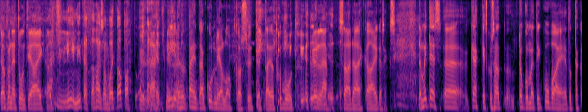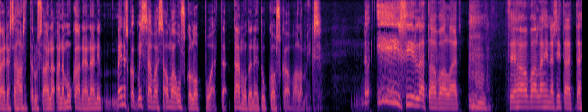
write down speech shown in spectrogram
jokunen tunti aikaa. niin, mitä tahansa voi tapahtua. Kyllä. kyllä. Niin, vähintään kunnianloukkaussyytteet tai jotkut muut kyllä. saadaan saadaan ehkä aikaiseksi. No mites äh, Käkkis, kun sä oot dokumentin kuvaaja ja totta kai näissä haastattelussa aina, aina mukana ja näin, niin meinasko missään vaiheessa oma usko loppua, että tämä muuten ei tule koskaan valmiiksi? No ei sillä tavalla, että sehän on vaan lähinnä sitä, että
